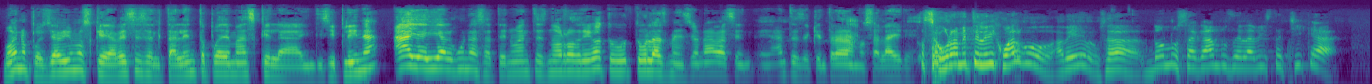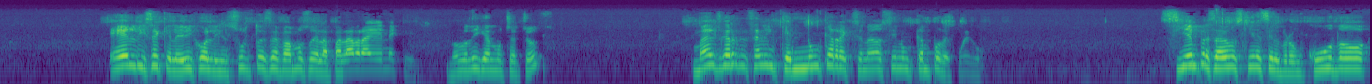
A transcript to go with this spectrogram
Bueno, pues ya vimos que a veces el talento puede más que la indisciplina. Hay ahí algunas atenuantes, ¿no, Rodrigo? Tú, tú las mencionabas en, eh, antes de que entráramos al aire. Seguramente le dijo algo. A ver, o sea, no nos hagamos de la vista chica. Él dice que le dijo el insulto ese famoso de la palabra N, que no lo digan, muchachos. Miles Garrett es alguien que nunca ha reaccionado así en un campo de juego. Siempre sabemos quién es el broncudo,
